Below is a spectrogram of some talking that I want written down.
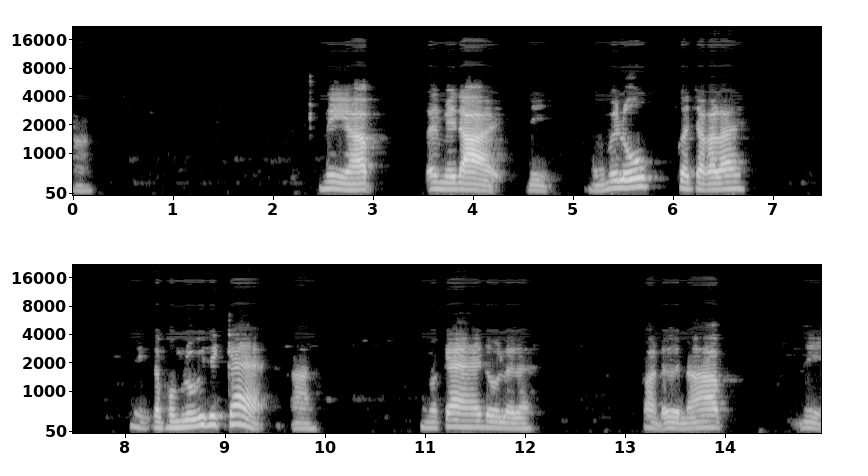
อ่า นี่ครับ เล่นไม่ได้ นี่ ผมไม่รู้เกิดจากอะไร นี่แต่ผมรู้วิธีแก้ อ่ามาแก้ให้ดูเลยเลย ก่อนอื่นนะครับ นี่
